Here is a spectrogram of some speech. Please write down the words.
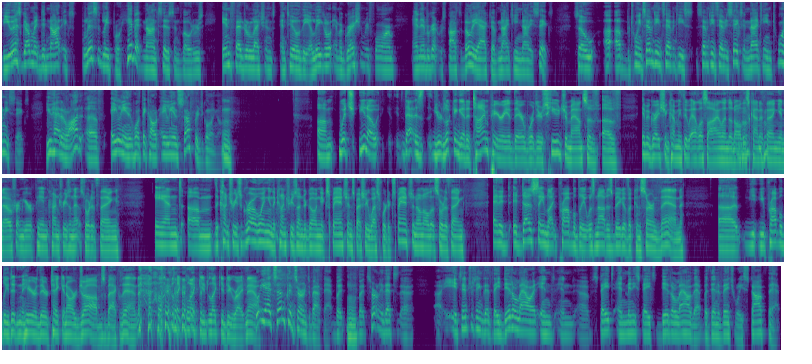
The U.S. government did not explicitly prohibit non citizen voters in federal elections until the Illegal Immigration Reform and Immigrant Responsibility Act of 1996. So uh, uh, between 1770, 1776 and 1926, you had a lot of alien, what they called alien suffrage going on. Mm. Um, which you know that is you're looking at a time period there where there's huge amounts of of immigration coming through Ellis Island and all mm-hmm, this kind of mm-hmm. thing, you know, from European countries and that sort of thing. And um, the country's growing and the country's undergoing expansion, especially westward expansion and all that sort of thing. And it it does seem like probably it was not as big of a concern then uh, you, you, probably didn't hear they're taking our jobs back then, like, like, like you like you do right now. Well, you had some concerns about that, but mm. but certainly that's uh, uh, it's interesting that they did allow it in in uh, states, and many states did allow that, but then eventually stopped that.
